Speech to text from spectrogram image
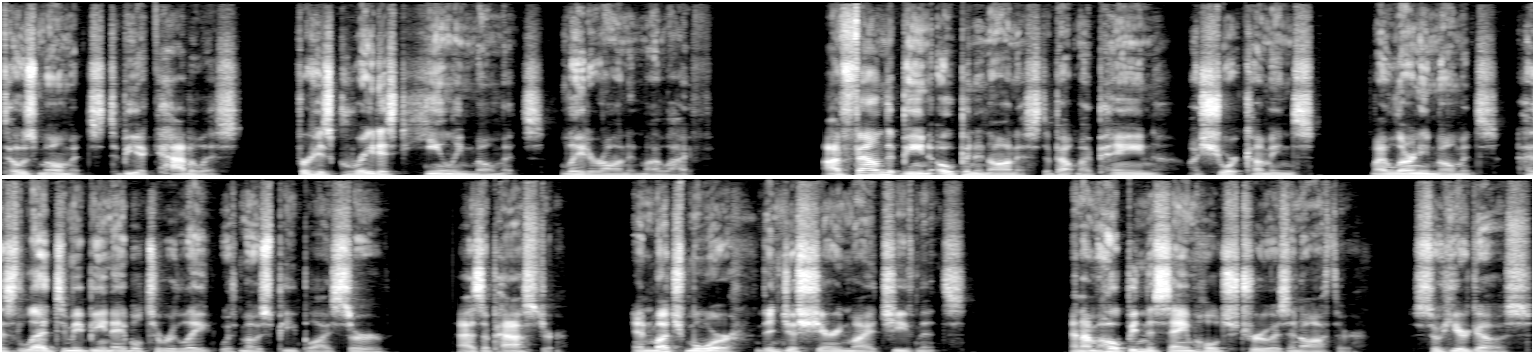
those moments to be a catalyst for his greatest healing moments later on in my life. I've found that being open and honest about my pain, my shortcomings, my learning moments has led to me being able to relate with most people I serve as a pastor, and much more than just sharing my achievements. And I'm hoping the same holds true as an author. So here goes.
